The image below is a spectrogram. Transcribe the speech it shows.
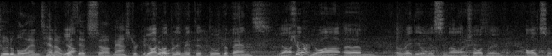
tunable antenna with its uh, master You controller. are not limited to the bands. Yeah. Sure. If you are um, a radio listener on shortwave, also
